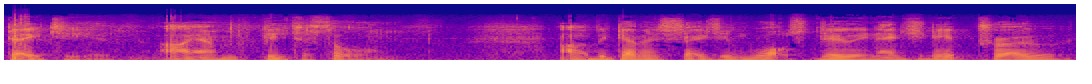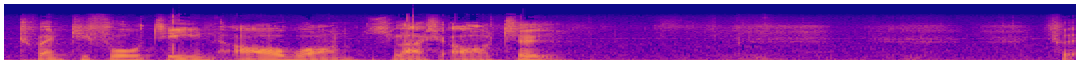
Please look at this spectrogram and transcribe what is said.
day to you. I am Peter Thorne. I'll be demonstrating what's new in Engineer Pro 2014 R1 slash R2. For,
